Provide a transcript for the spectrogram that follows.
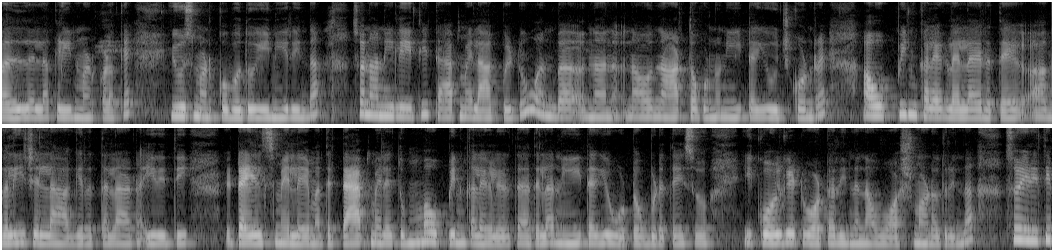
ಕಲ್ಲೆಲ್ಲ ಕ್ಲೀನ್ ಮಾಡ್ಕೊಳ್ಳೋಕ್ಕೆ ಯೂಸ್ ಮಾಡ್ಕೋಬೋದು ಈ ನೀರಿಂದ. ಸೊ ನಾನು ಈ ಟ್ಯಾಪ್ ಮೇಲೆ ಹಾಕ್ಬಿಟ್ಟು ಒಂದು ಬ, ನಾನು, ನಾವು ನಾರು ತೊಗೊಂಡು ನೀಟಾಗಿ ಉಜ್ಕೊಂಡ್ರೆ ಆ ಉಪ್ಪಿನ ಕಲೆಗಳೆಲ್ಲ ಇರುತ್ತೆ. ಆ ಗಲೀಜೆಲ್ಲ ಆಗಿರುತ್ತಲ್ಲ, ಈ ರೀತಿ ಟೈಲ್ಸ್ ಮೇಲೆ ಮತ್ತು ಟ್ಯಾಪ್ ಮೇಲೆ ತುಂಬ ಉಪ್ಪಿನ ಕಲೆಗಳಿರುತ್ತೆ. ಅದೆಲ್ಲ ನೀಟಾಗಿ ಒಟ್ಟೋಗ್ಬಿಡುತ್ತೆ ಸೊ ಈ ಕೋಲ್ಗೇಟ್ ವಾಟರಿಂದ ನಾವು ವಾಶ್ ಮಾಡೋದ್ರಿಂದ ಸೊ ಈ ರೀತಿ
